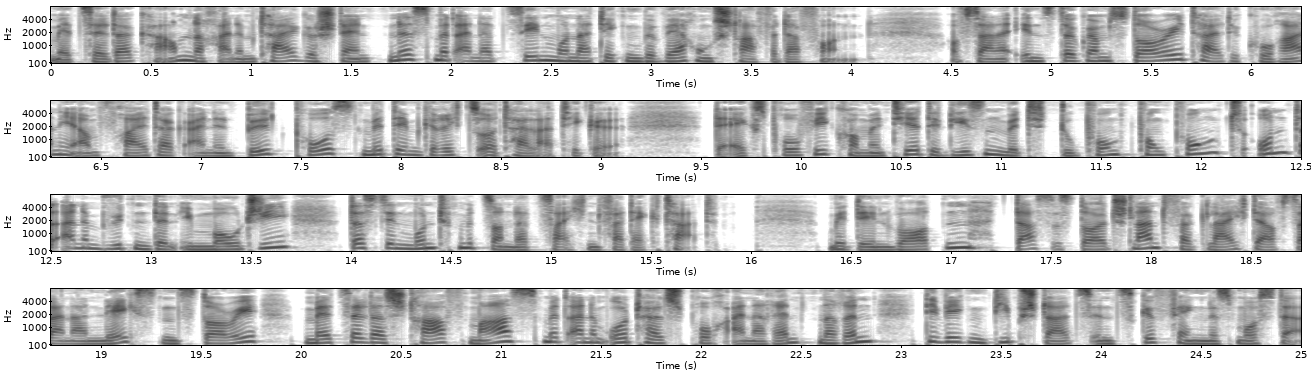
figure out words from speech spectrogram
Metzelder kam nach einem Teilgeständnis mit einer zehnmonatigen Bewährungsstrafe davon. Auf seiner Instagram-Story teilte Kurani am Freitag einen Bildpost mit dem Gerichtsurteilartikel. Der Ex-Profi kommentierte diesen mit Du Punkt Punkt Punkt und einem wütenden Emoji, das den Mund mit Sonderzeichen verdeckt hat. Mit den Worten, das ist Deutschland, vergleicht er auf seiner nächsten Story Metzelders Strafmaß mit einem Urteilsspruch einer Rentnerin, die wegen Diebstahls ins Gefängnis musste.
